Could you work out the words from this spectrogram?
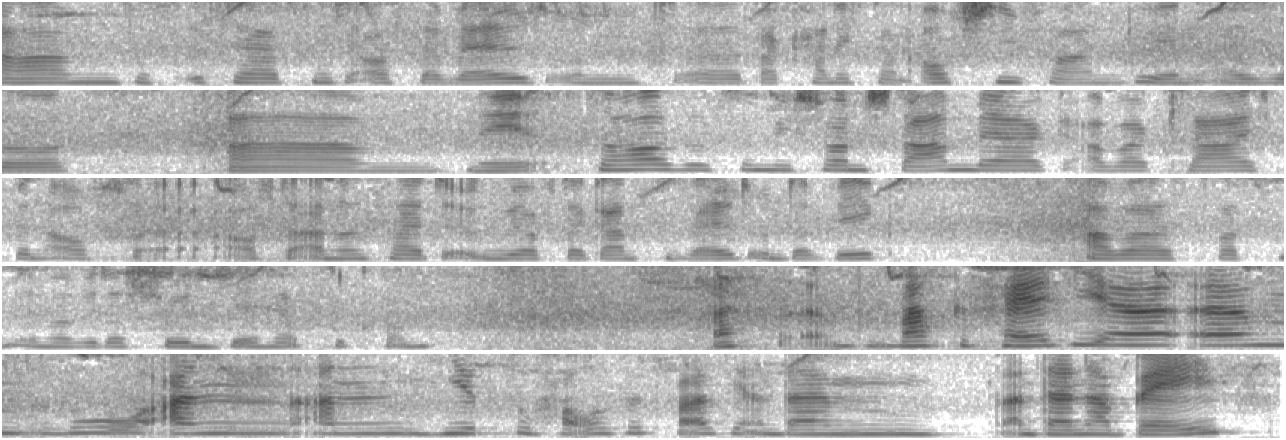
Ähm, das ist ja jetzt nicht aus der Welt und äh, da kann ich dann auch Skifahren gehen. Also ähm, nee, zu Hause ist für mich schon Starnberg, aber klar, ich bin auch äh, auf der anderen Seite irgendwie auf der ganzen Welt unterwegs. Aber es ist trotzdem immer wieder schön, hierher zu kommen. Was, äh, was gefällt dir ähm, so an, an hier zu Hause quasi, an, deinem, an deiner Base?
